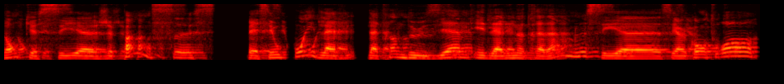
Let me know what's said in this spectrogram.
donc, c'est, euh, je pense, Ben, c'est au coin de la, de la 32e et de la rue Notre-Dame. là. C'est euh, c'est un comptoir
